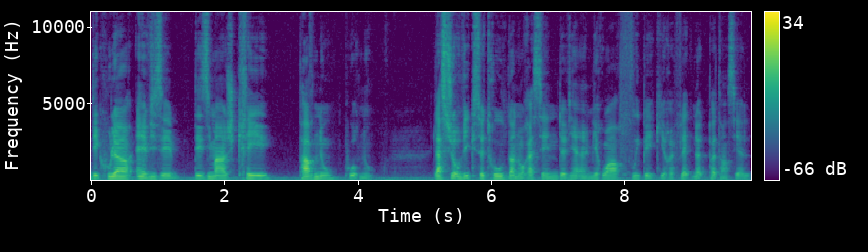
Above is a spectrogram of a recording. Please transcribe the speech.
des couleurs invisibles, des images créées par nous pour nous. La survie qui se trouve dans nos racines devient un miroir flippé qui reflète notre potentiel,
